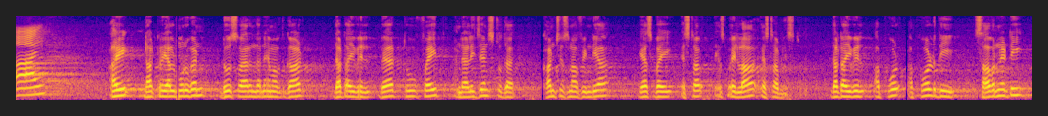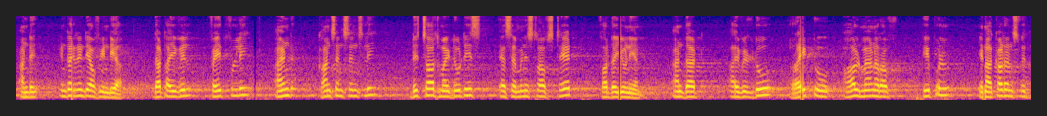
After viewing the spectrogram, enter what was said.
I, I, Dr. L. Murugan, do swear in the name of God that I will bear true faith and allegiance to the Constitution of India as by, as by law established, that I will uphold, uphold the sovereignty and integrity of India, that I will faithfully and conscientiously discharge my duties as a Minister of State for the Union, and that I will do right to all manner of people in accordance with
